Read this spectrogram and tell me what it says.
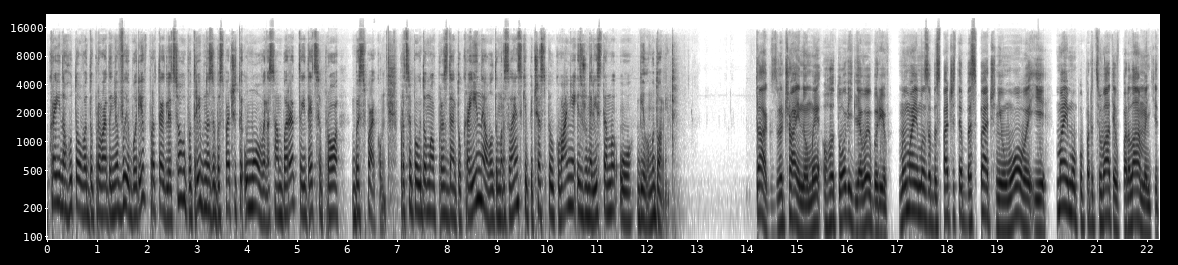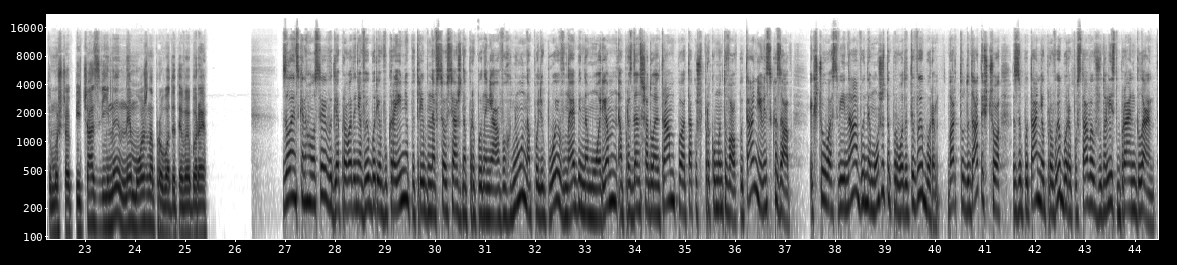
Україна готова до проведення виборів, проте для цього потрібно забезпечити умови. Насамперед йдеться про безпеку. Про це повідомив президент України Володимир Зеленський під час спілкування із журналістами у Білому домі. Так, звичайно, ми готові для виборів. Ми маємо забезпечити безпечні умови і маємо попрацювати в парламенті, тому що під час війни не можна проводити вибори. Зеленський наголосив, для проведення виборів в Україні потрібне всеосяжне припинення вогню на полі бою, в небі, на морі. А президент США Дональд Трамп також прокоментував питання. Він сказав: якщо у вас війна, ви не можете проводити вибори. Варто додати, що запитання про вибори поставив журналіст Брайан Глен.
